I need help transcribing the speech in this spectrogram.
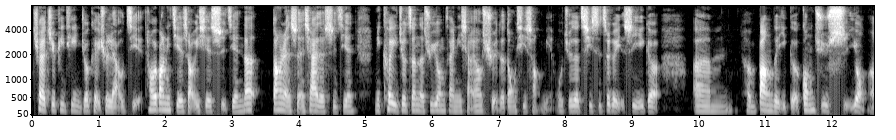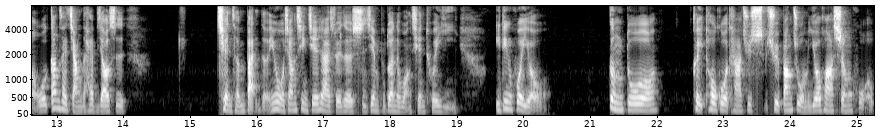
ChatGPT，你就可以去了解，它会帮你减少一些时间。那当然省下来的时间，你可以就真的去用在你想要学的东西上面。我觉得其实这个也是一个嗯很棒的一个工具使用啊。我刚才讲的还比较是浅层版的，因为我相信接下来随着时间不断的往前推移，一定会有更多。可以透过它去去帮助我们优化生活、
